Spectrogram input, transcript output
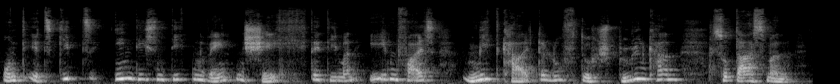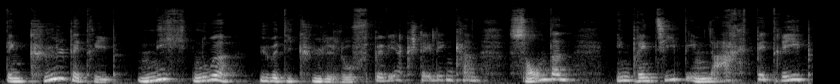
Und jetzt gibt es in diesen dicken Wänden Schächte, die man ebenfalls mit kalter Luft durchspülen kann, sodass man den Kühlbetrieb nicht nur über die kühle Luft bewerkstelligen kann, sondern im Prinzip im Nachtbetrieb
